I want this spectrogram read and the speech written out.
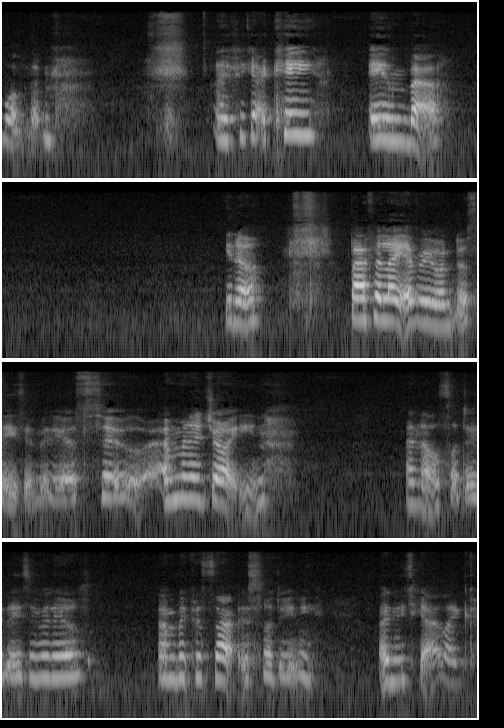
want them. And if you get a key, even better you know. But I feel like everyone does these in videos, so I'm gonna join and also do these in videos. And because that is so dreamy, I need to get like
